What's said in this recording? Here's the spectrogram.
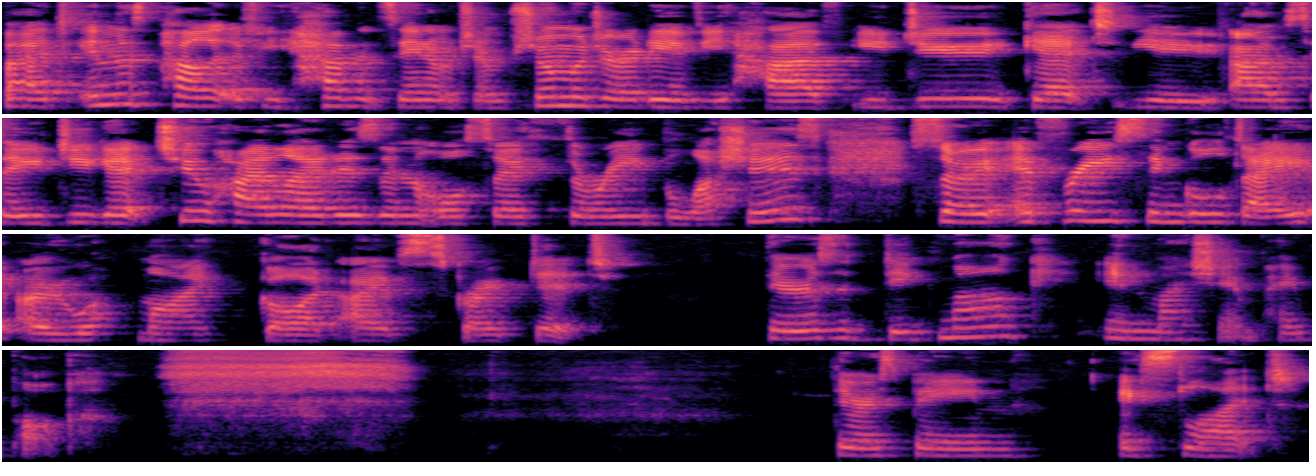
But in this palette, if you haven't seen it, which I'm sure majority of you have, you do get you um, so you do get two highlighters and also three blushes. So every single day, oh my god, I've scraped it. There is a dig mark in my champagne pop. There has been a slight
